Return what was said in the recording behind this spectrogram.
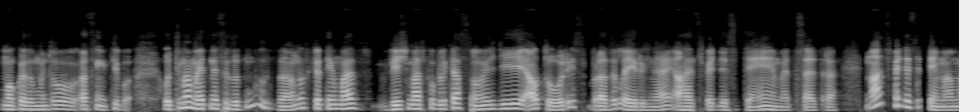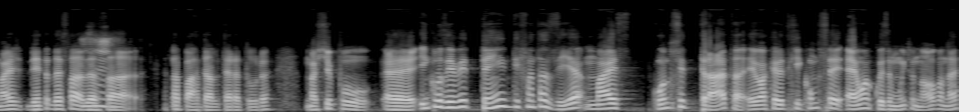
uma coisa muito, assim, tipo, ultimamente, nesses últimos anos, que eu tenho mais visto mais publicações de autores brasileiros, né, a respeito desse tema, etc. Não a respeito desse tema, mas dentro dessa, Uhum. dessa, dessa parte da literatura. Mas, tipo, é, inclusive tem de fantasia, mas quando se trata, eu acredito que como é uma coisa muito nova, né,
